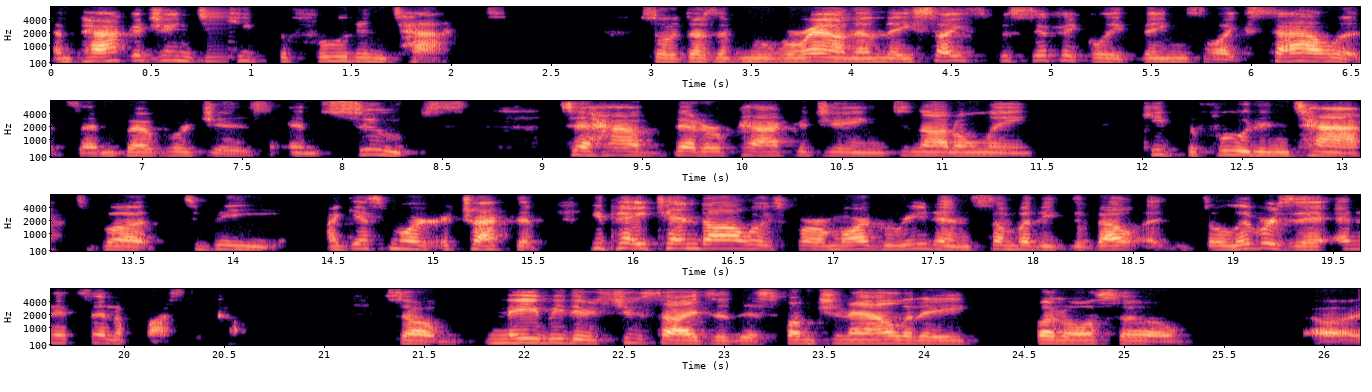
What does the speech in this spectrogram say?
and packaging to keep the food intact so it doesn't move around. And they cite specifically things like salads and beverages and soups to have better packaging to not only keep the food intact, but to be, I guess, more attractive. You pay $10 for a margarita and somebody develop, delivers it and it's in a plastic cup. So maybe there's two sides of this functionality, but also uh,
